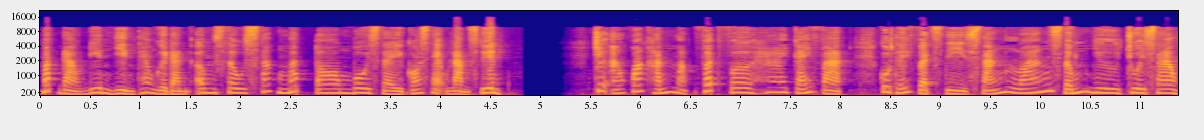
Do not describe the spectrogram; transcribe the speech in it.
mắt đào điên nhìn theo người đàn ông sâu sắc mắt to môi dày có sẹo làm xuyên. Chiếc áo khoác hắn mặc phất phơ hai cái vạt, cô thấy vật gì sáng loáng giống như chuôi sao.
